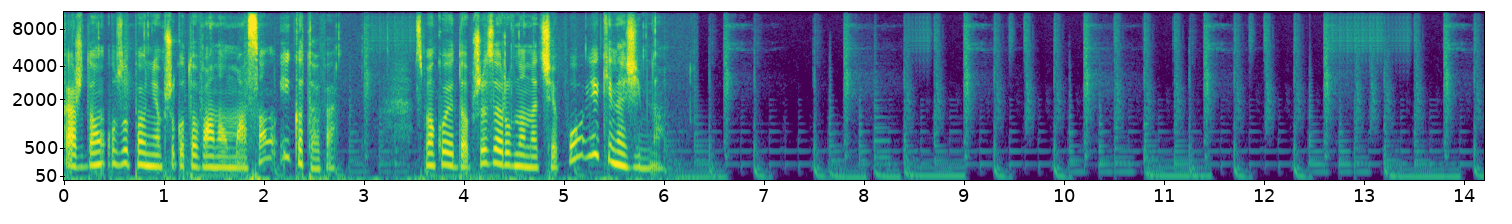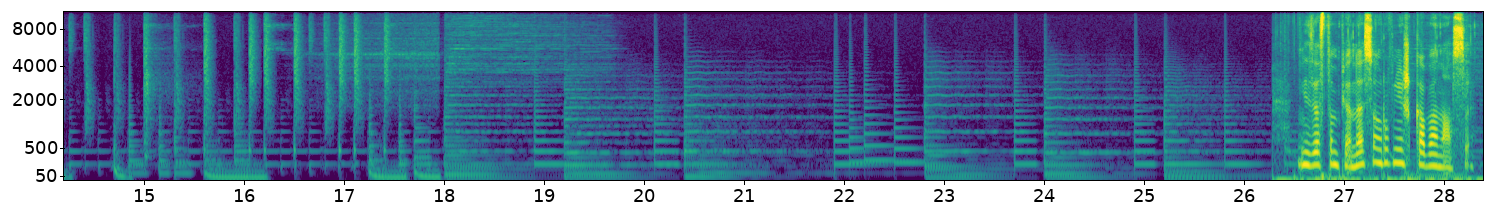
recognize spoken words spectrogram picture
Każdą uzupełniam przygotowaną masą i gotowe. Smakuje dobrze zarówno na ciepło, jak i na zimno. Niezastąpione są również kabanosy.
